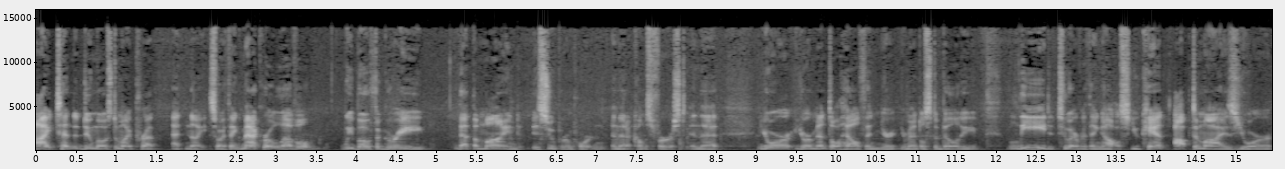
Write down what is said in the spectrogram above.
I tend to do most of my prep at night. So I think macro level, we both agree that the mind is super important and that it comes first and that your your mental health and your, your mental stability lead to everything else. You can't optimize your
